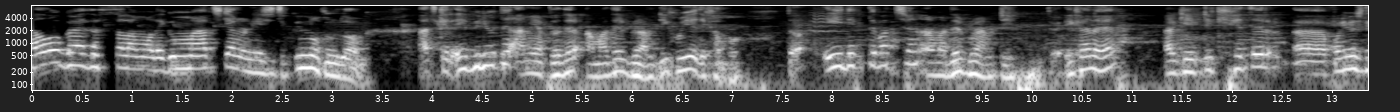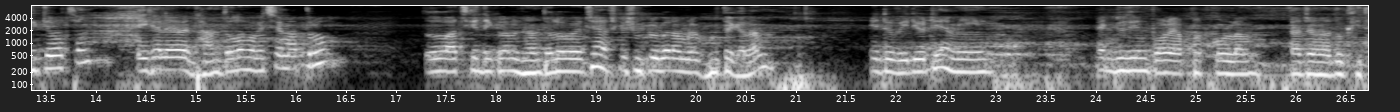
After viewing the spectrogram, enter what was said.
হ্যালো গাইজ আসসালামু আলাইকুম। আজকে আমরা নিয়ে এসেছি একটি নতুন ব্লগ আজকের এই ভিডিওতে আমি আপনাদের আমাদের গ্রামটি ঘুরিয়ে দেখাবো। তো এই দেখতে পাচ্ছেন আমাদের গ্রামটি। তো এখানে আর কি একটি ক্ষেতের পরিবেশ দেখতে পাচ্ছেন। এখানে ধান তোলা হয়েছে মাত্র। তো আজকে দেখলাম ধান তোলা হয়েছে। আজকে শুক্রবার আমরা ঘুরতে গেলাম। এই ভিডিওটি আমি এক দুদিন পরে আপলোড করলাম। তার জন্য দুঃখিত।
